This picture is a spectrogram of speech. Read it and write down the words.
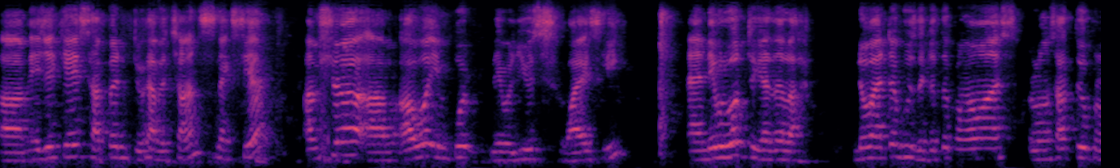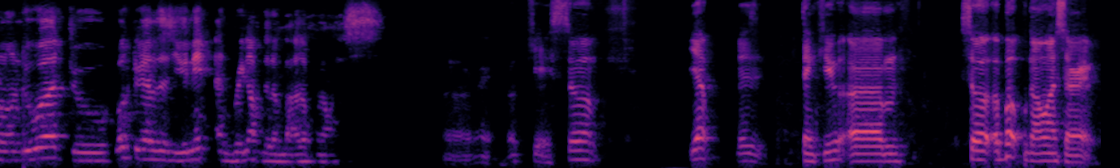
um, AJKs happen to have a chance next year, I'm sure um, our input they will use wisely and they will work together lah. No matter who's the ketua pengawas, penolong satu, penolong dua to work together as a unit and bring up the lembaga pengawas. Alright. Okay. So, yep. Thank you. Um, so about pengawas, alright.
